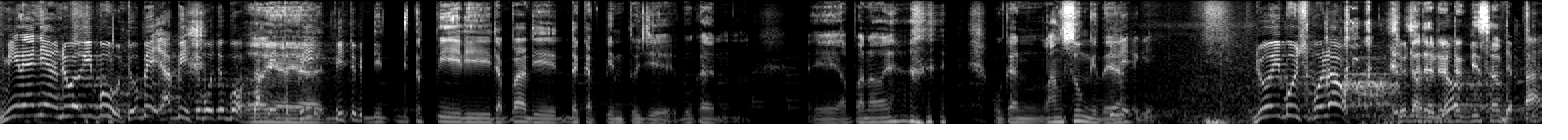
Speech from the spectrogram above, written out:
Milenium 2000. Tubik habis tubuh-tubuh. Oh Tapi iya, tepi, iya. pintu di, di tepi di apa di dekat pintu je bukan eh apa namanya bukan langsung gitu ya bilik lagi. 2010 sudah, sudah duduk, duduk di samping. depan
